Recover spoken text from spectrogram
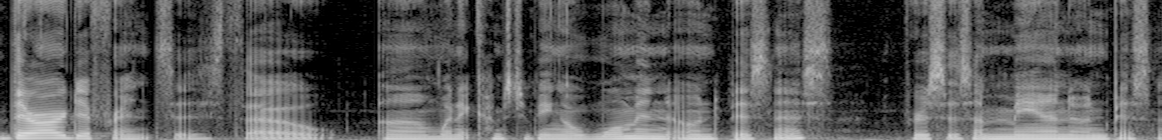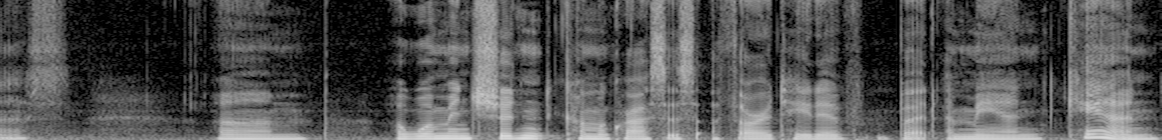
there are differences, though, um, when it comes to being a woman-owned business versus a man-owned business. Um, a woman shouldn't come across as authoritative, but a man can.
